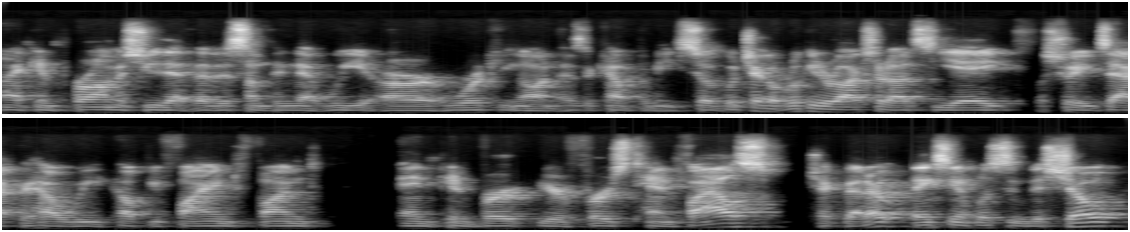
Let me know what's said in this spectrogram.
I can promise you that that is something that we are working on as a company. So go check out rookie rockstar.ca. I'll show you exactly how we help you find, fund, and convert your first 10 files. Check that out. Thanks again for listening to the show.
